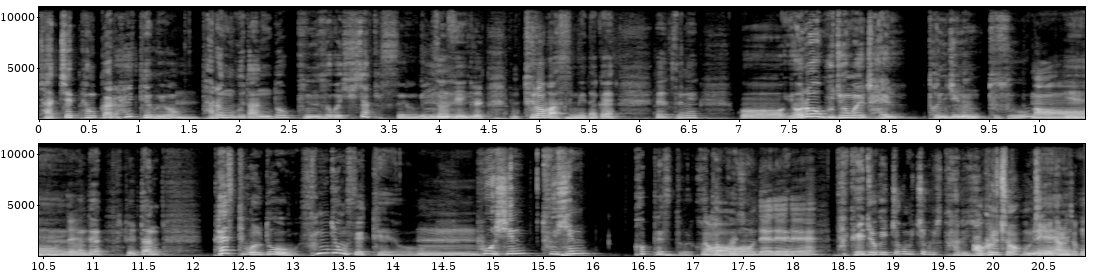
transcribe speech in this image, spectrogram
자체 평가를 할 테고요. 음. 다른 구단도 분석을 시작했어요. 이 선수 얘기를 좀 들어봤습니다. 그래- 그랬더니 그 여러 구종을 잘 던지는 투수. 어, 예, 네. 그런데 일단 페스티벌도 3종 세트예요. 음. 포심, 투심, 컷 페스티벌, 커터까지. 어, 네네네. 근데 다 궤적이 조금씩 조금씩 다르죠. 아, 그렇죠. 움직임이 다르죠, 예,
